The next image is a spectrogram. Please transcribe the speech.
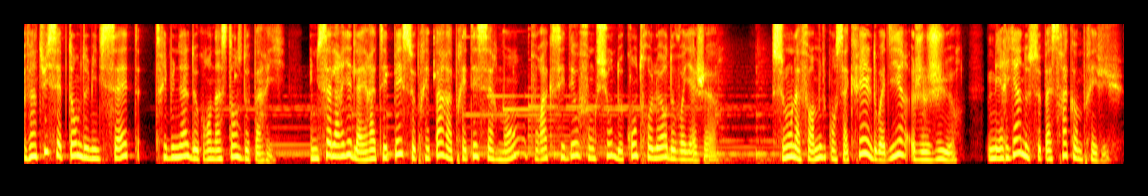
28 septembre 2007, tribunal de grande instance de Paris. Une salariée de la RATP se prépare à prêter serment pour accéder aux fonctions de contrôleur de voyageurs. Selon la formule consacrée, elle doit dire ⁇ Je jure ⁇ mais rien ne se passera comme prévu.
